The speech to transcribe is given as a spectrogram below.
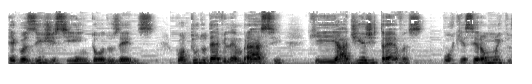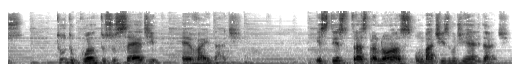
regozije-se em todos eles. Contudo, deve lembrar-se que há dias de trevas, porque serão muitos. Tudo quanto sucede é vaidade. Esse texto traz para nós um batismo de realidade.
